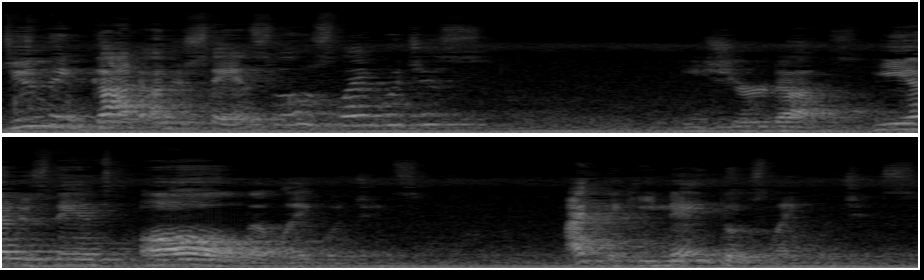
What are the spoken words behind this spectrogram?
Do you think God understands those languages? He sure does. He understands all the languages. I think he made those languages.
